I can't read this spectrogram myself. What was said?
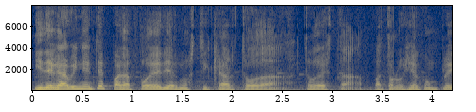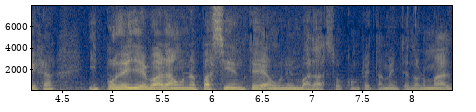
y de gabinete para poder diagnosticar toda, toda esta patología compleja y poder llevar a una paciente a un embarazo completamente normal.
